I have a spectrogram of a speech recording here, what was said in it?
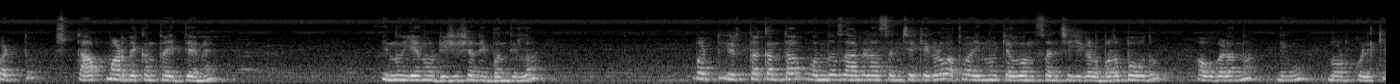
ಬಟ್ ಸ್ಟಾಪ್ ಮಾಡಬೇಕಂತ ಇದ್ದೇನೆ. ಇನ್ನೂ ಏನೂ ಡಿಸಿಷನಿಗೆ ಬಂದಿಲ್ಲ. ಬಟ್ ಇರ್ತಕ್ಕಂಥ ಒಂದು ಸಾವಿರ ಸಂಚಿಕೆಗಳು ಅಥವಾ ಇನ್ನೂ ಕೆಲವೊಂದು ಸಂಚಿಕೆಗಳು ಬರಬಹುದು, ಅವುಗಳನ್ನು ನೀವು ನೋಡ್ಕೊಳ್ಳಿಕ್ಕೆ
